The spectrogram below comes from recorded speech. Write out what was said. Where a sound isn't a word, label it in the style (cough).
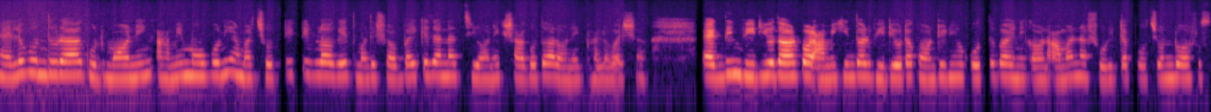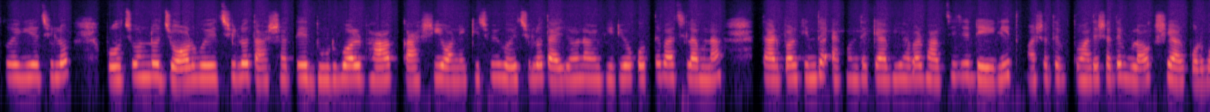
Hello বন্ধুরা, good morning. আমি মৌবনি, আমার ছোট্ট একটি ব্লগে তোমাদের সবাইকে জানাচ্ছি অনেক স্বাগত আর অনেক ভালোবাসা। একদিন ভিডিও দেওয়ার পর আমি কিন্তু আর ভিডিওটা কন্টিনিউ করতে পারিনি, কারণ আমার না শরীরটা প্রচণ্ড অসুস্থ হয়ে গিয়েছিল, প্রচণ্ড জ্বর হয়েছিল, তার সাথে দুর্বল ভাব, কাশি, অনেক কিছুই হয়েছিল, তাই জন্য আমি ভিডিও করতে পারছিলাম না। তারপর কিন্তু এখন থেকে আমি আবার ভাবছি যে ডেইলি তোমার সাথে, তোমাদের সাথে ব্লগ শেয়ার করব।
